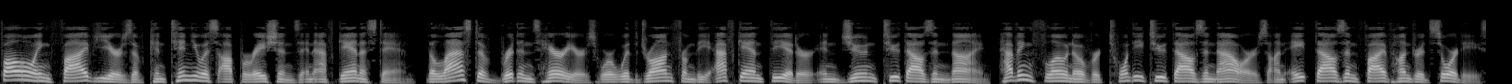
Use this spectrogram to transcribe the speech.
Following five years of continuous operations in Afghanistan, the last of Britain's Harriers were withdrawn from the Afghan theatre in June 2009, having flown over 22,000 hours on 8,500 sorties,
